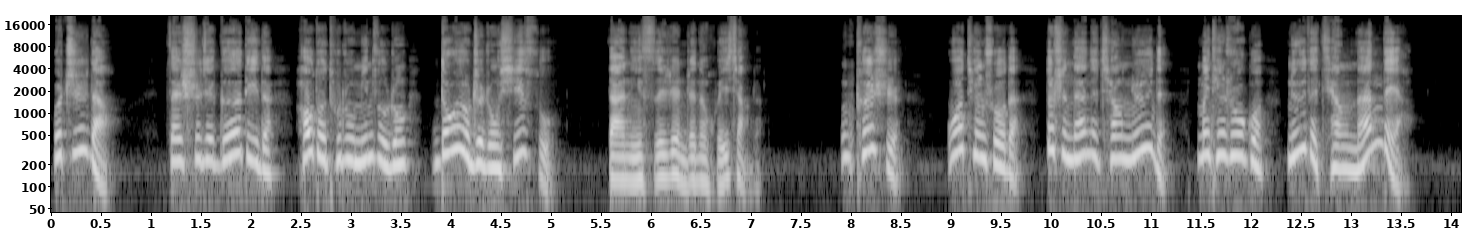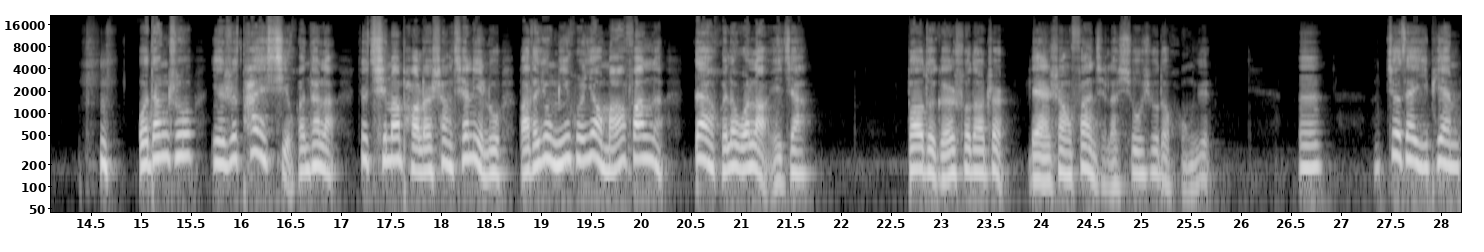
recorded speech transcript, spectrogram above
我知道，在世界各地的好多土著民族中都有这种习俗。丹尼斯认真的回想着，可是我听说的都是男的抢女的，没听说过女的抢男的呀。哼，我当初也是太喜欢他了，就骑马跑了上千里路，把他用迷魂药麻翻了，带回了我姥爷家。包德格说到这儿，脸上泛起了羞羞的红晕。嗯，就在一片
